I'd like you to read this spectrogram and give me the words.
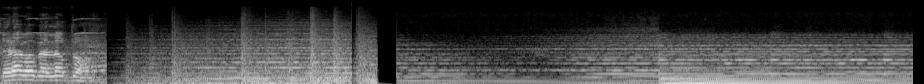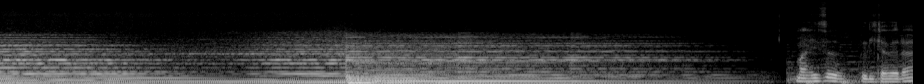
సరే బాబు వెళ్ళొద్దాం మహేష్ పిలిచావేరా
